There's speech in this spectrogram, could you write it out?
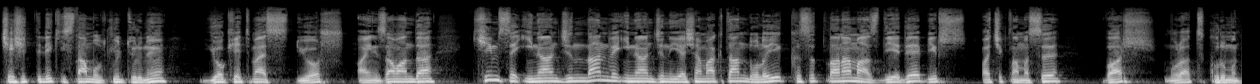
Çeşitlilik İstanbul kültürünü yok etmez diyor. Aynı zamanda kimse inancından ve inancını yaşamaktan dolayı kısıtlanamaz diye de bir açıklaması var Murat Kurum'un.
